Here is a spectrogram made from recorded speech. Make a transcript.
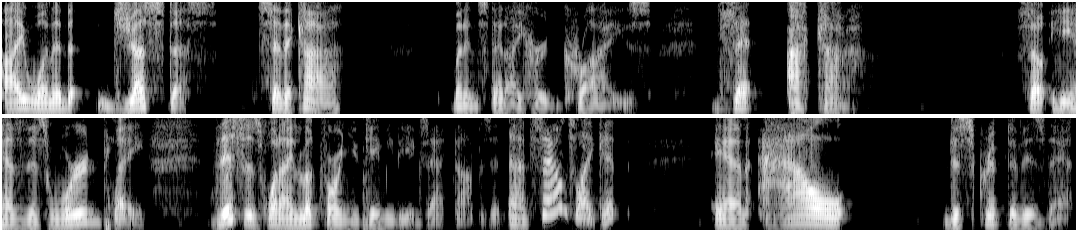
I wanted justice, tzedakah, but instead I heard cries, ze'akah. So he has this word play. This is what I look for, and you gave me the exact opposite. Now it sounds like it. And how descriptive is that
